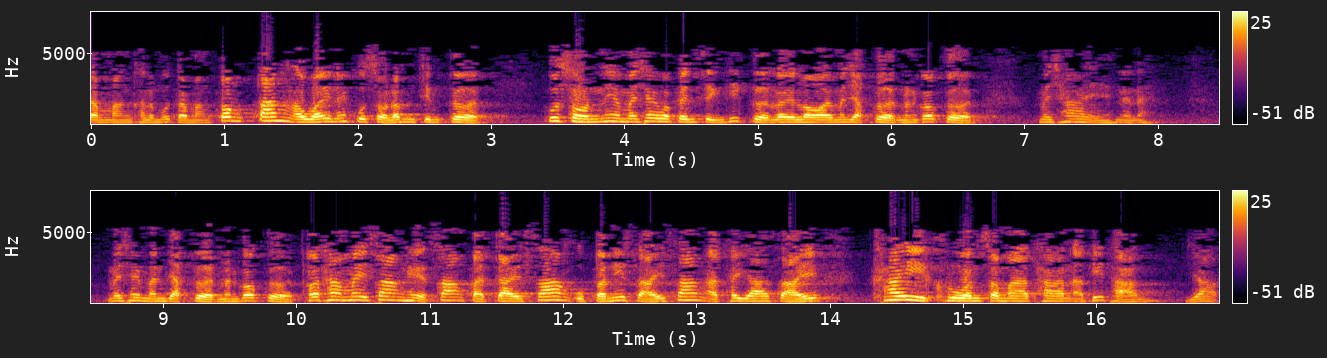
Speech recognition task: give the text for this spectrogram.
ตัมมังคลมุตตมังต้องตั้งเอาไว้นะกุศลแล้วมันจึงเกิด กุศลเนี่ยไม่ใช่ว่าเป็นสิ่งที่เกิดลอยๆ มันอยากเกิดมันก็เกิดไม่ใช่เนี่ยนะไม่ใช่มันอยากเกิดมันก็เกิด เพราะถ้าไม่สร้างเหตุสร้างปัจจัยสร้างอุปนิสัย สร้างอัธยาศัยใครครวนสมาทานอธิษฐาน ยาก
